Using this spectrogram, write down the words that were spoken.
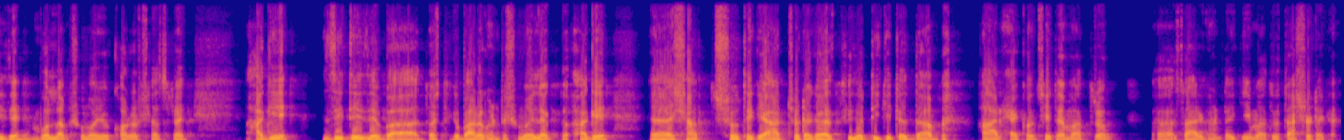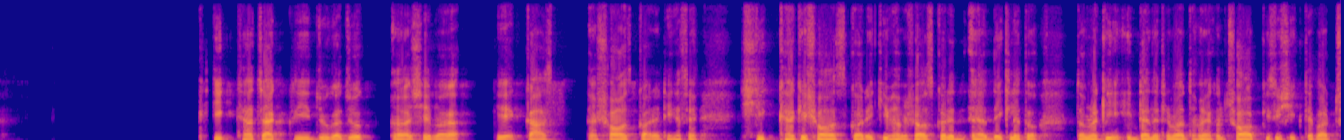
এই যে বললাম সময় ও খরচ সাশ্রয়। আগে যেতে যে বা ১০-১২ ঘণ্টা সময় লাগতো। আগে অ্যা ৳৭০০-৮০০ ছিল টিকিটের দাম। আর এখন সেটা মাত্র ৪ ঘন্টায় কি মাত্র ৳৪০০ শিক্ষা, চাকরি, যোগাযোগ সেবাকে কাজ সহজ করে। ঠিক আছে? শিক্ষাকে সহজ করে। কীভাবে সহজ করে দেখলে তো তোমরা কি ইন্টারনেটের মাধ্যমে এখন সবকিছু শিখতে পারছ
